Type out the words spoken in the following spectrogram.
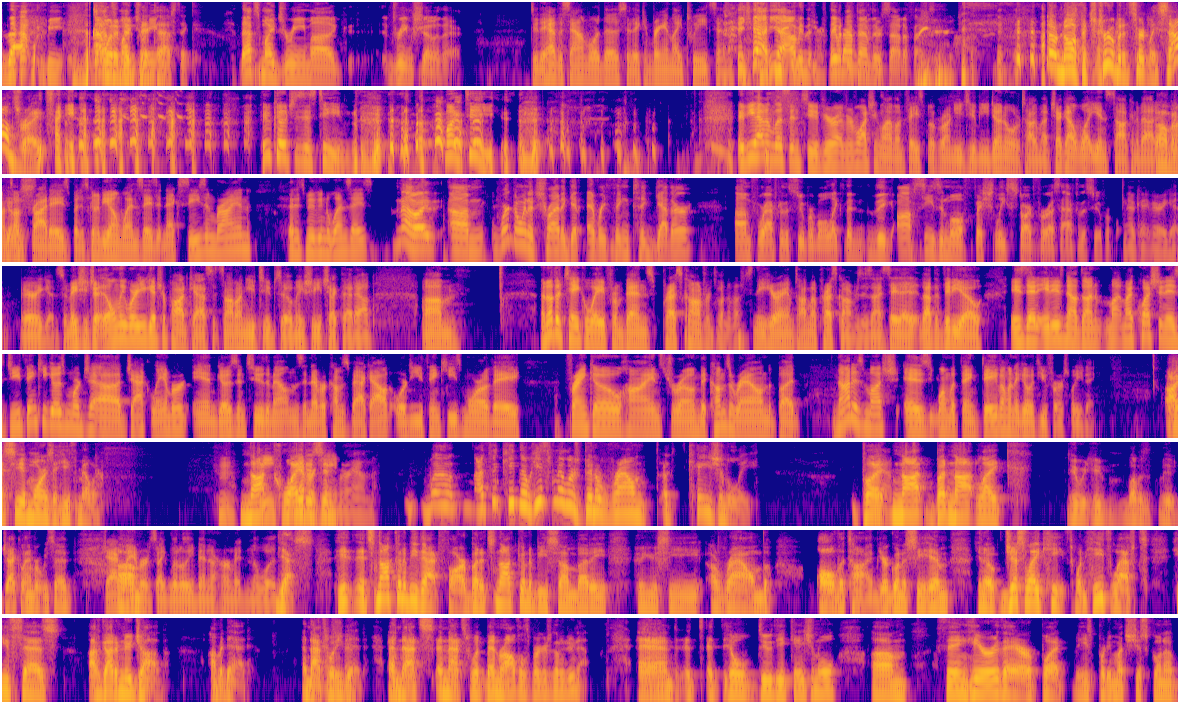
that would be That would have been dream. fantastic. that's my dream uh dream show there. Do they have the soundboard though, so they can bring in like tweets and yeah, yeah. I mean, they would have to have their sound effects. I don't know if it's true, but it certainly sounds right. Who coaches his team? Mike T. if you haven't listened to, if you're if you're watching live on Facebook or on YouTube and you don't know what we're talking about, check out what Ian's talking about. It Oh my runs on. Fridays, but it's going to be on Wednesdays. At next season, Bryan, that it's moving to Wednesdays. No, I, um, we're going to try to get everything together um, for after the Super Bowl. Like the the off season will officially start for us after the Super Bowl. Okay, very good, very good. So make sure you check only where you get your podcast. It's not on YouTube, so make sure you check that out. Um, another takeaway from Ben's press conference. Well, here I am talking about press conferences, and I say that about the video is that it is now done. My my question is, do you think he goes more uh, Jack Lambert and goes into the mountains and never comes back out, or do you think he's more of a Franco Hines Jerome that comes around, but not as much as one would think? Dave, I'm going to go with you first. What do you think? I see him more as a Heath Miller. Hmm. Not quite as in around. Well, I think he no Heath Miller's been around occasionally, but Yeah. not but not like who who what was who, Jack Lambert? We said Jack Um, Lambert's like literally been a hermit in the woods. yes. He it's not going to be that far, but it's not going to be somebody who you see around all the time. You're going to see him, you know, just like Heath. When Heath left, Heath says, "I've got a new job. I'm a dad," and that's Yeah, what he sure. did. And that's and that's what Ben Roethlisberger is going to do now. And it, it he'll do the occasional um, thing here or there, but he's pretty much just going to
